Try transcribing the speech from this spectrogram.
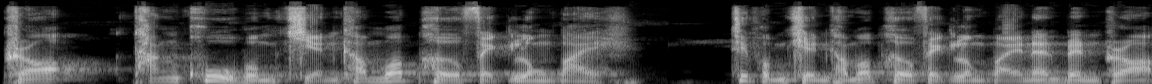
เพราะ ทั้งคู่ผมเขียนคำว่า perfect ลงไป ที่ผมเขียนคำว่า perfect ลงไปนั่นเป็นเพราะ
